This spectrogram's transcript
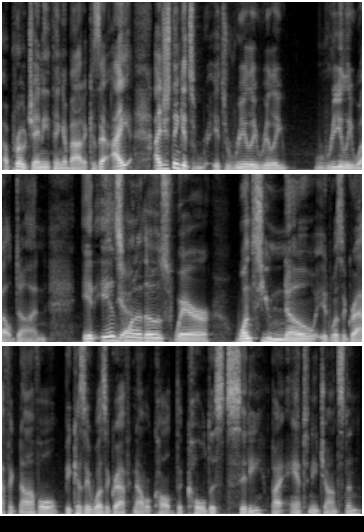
approach anything about it because I I just think it's it's really really really well done. It is Yeah. one of those where once you know it was a graphic novel because it was a graphic novel called The Coldest City by Antony Johnston.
